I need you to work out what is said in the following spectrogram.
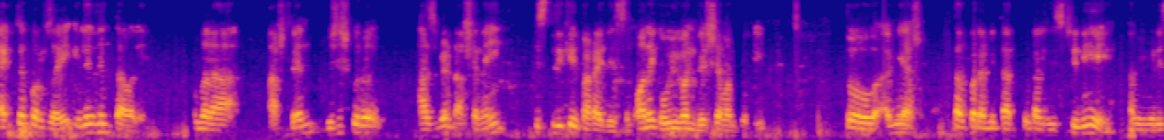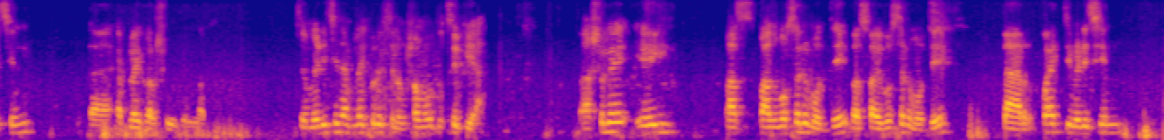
একটা পর্যায়ে ইলেভেন্থ আওয়ারে ওনারা আসলেন, বিশেষ করে হাজবেন্ড আসে নাই, স্ত্রীকে পাঠাই দিয়েছেন। অনেক অভিমান বেশি আমার প্রতি। তো আমি তারপরে আমি তার টোটাল হিস্ট্রি নিয়ে আমি মেডিসিন অ্যাপ্লাই করা শুরু করলাম। তো মেডিসিন অ্যাপ্লাই করেছিলাম সম্ভবত সিপিয়া আসলে এই পাঁচ পাঁচ বছরের মধ্যে বা ছয় বছরের মধ্যে তার কয়েকটি মেডিসিন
